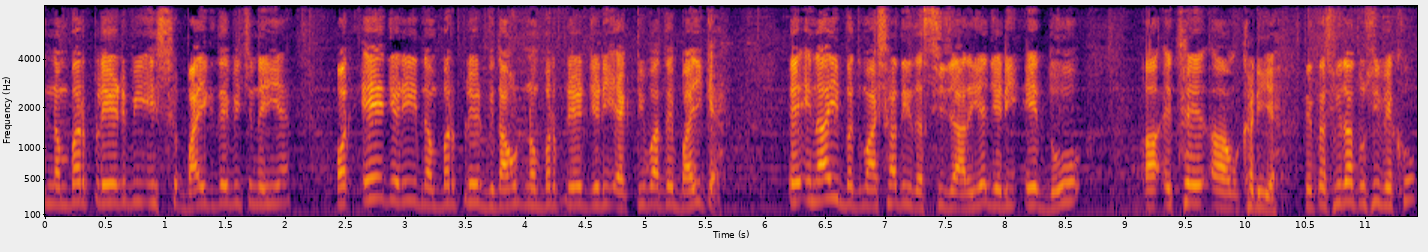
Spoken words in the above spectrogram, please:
ਨੰਬਰ ਪਲੇਟ ਵੀ ਇਸ ਬਾਈਕ ਦੇ ਵਿੱਚ ਨਹੀਂ ਹੈ ਔਰ ਇਹ ਜਿਹੜੀ number plate without number plate ਜਿਹੜੀ ਐਕਟਿਵਾ ਤੇ ਬਾਈਕ ਹੈ ਇਹ ਇਨਾਂ ਹੀ ਬਦਮਾਸ਼ਾਂ ਦੀ ਦੱਸੀ ਜਾ ਰਹੀ ਹੈ ਜਿਹੜੀ ਇਹ ਦੋ ਇੱਥੇ ਅ, ਖੜੀ ਹੈ। ਤੇ ਤਸਵੀਰਾਂ ਤੁਸੀਂ ਵੇਖੋ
